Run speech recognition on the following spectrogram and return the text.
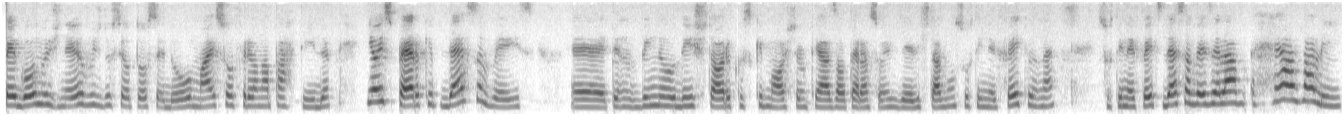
pegou nos nervos do seu torcedor, mais sofreu na partida. E eu espero que dessa vez é, tendo, vindo de históricos que mostram que as alterações dele estavam surtindo efeito, né? surtindo efeitos, dessa vez ele reavalie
